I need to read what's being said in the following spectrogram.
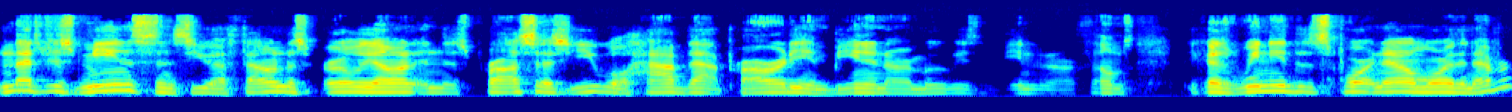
And that just means since you have found us early on in this process, you will have that priority in being in our movies and being in our films because we need the support now more than ever.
